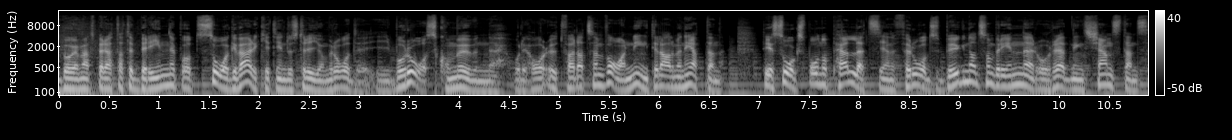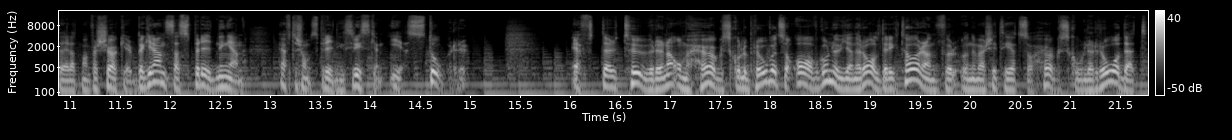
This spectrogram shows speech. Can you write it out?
börjar med att berätta att det brinner på ett sågverk i ett industriområde i Borås kommun och det har utfärdats en varning till allmänheten. Det är sågspån och pellets i en förrådsbyggnad som brinner och räddningstjänsten säger att man försöker begränsa spridningen eftersom spridningsrisken är stor. Efter turerna om högskoleprovet så avgår nu generaldirektören för Universitets och högskolerådet,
